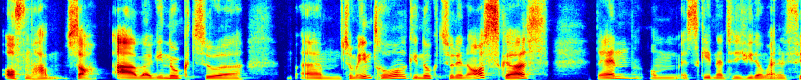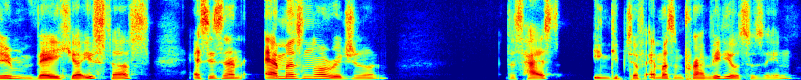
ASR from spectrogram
offen haben. So, aber genug zur, ähm, zum Intro, genug zu den Oscars, denn um, es geht natürlich wieder um einen Film. Welcher ist das? Es ist ein Amazon Original. Das heißt, ihn gibt es auf Amazon Prime Video zu sehen.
